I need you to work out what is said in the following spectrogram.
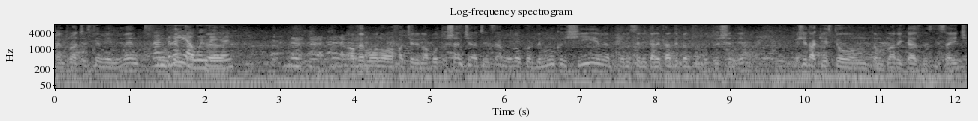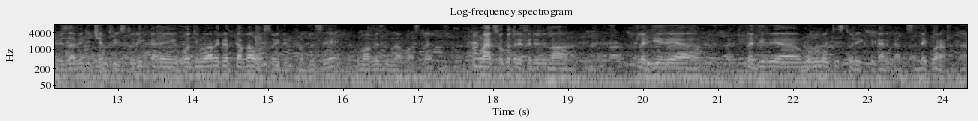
pentru acest eveniment. Andreea, unde că... e? Avem o nouă afacere la Botoșani, ceea ce înseamnă locuri de muncă și produse de calitate pentru botoșeni. Și dacă este o întâmplare că ați deschis aici vis-a-vis de centru istoric, care odinioară cred că avea un soi de produse, cum aveți dumneavoastră. Tocmai ați făcut referire la clădirea, clădirea monument istoric pe care le-ați decorat. Da?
